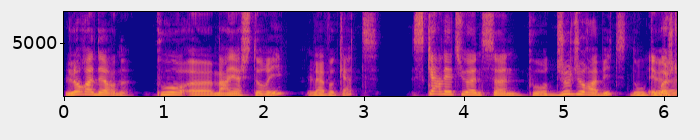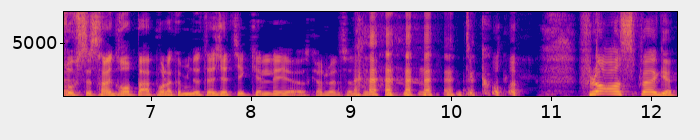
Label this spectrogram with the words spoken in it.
Laura Dern pour euh, Marriage Story, l'avocate. Scarlett Johansson pour Jojo Rabbit. Donc, Et moi, euh, je trouve que ce serait un grand pas pour la communauté asiatique qu'elle l'est, euh, Scarlett Johansson. T'es con. Florence Pug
